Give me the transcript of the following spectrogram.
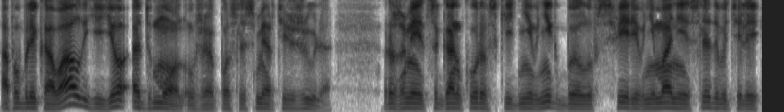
опубликовал ее Эдмон уже после смерти Жюля. Разумеется, Ганкуровский дневник был в сфере внимания исследователей,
